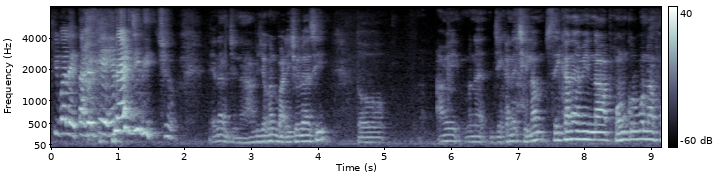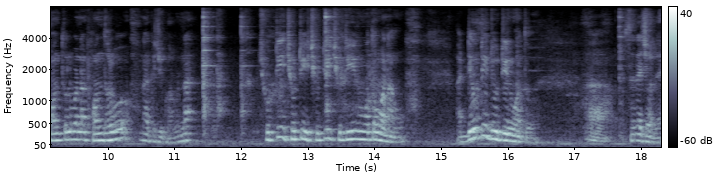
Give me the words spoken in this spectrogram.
কি বলে তাদেরকে এনার্জি দিচ্ছ। এনার্জি না। আমি যখন বাড়ি চলে আসি তো আমি মানে যেখানে ছিলাম সেখানে আমি না ফোন করব না ফোন তুলবো না ফোন ধরবো না কিছু করব না ছুটি ছুটি ছুটি ছুটির মতো বানাবো আর ডিউটি ডিউটির মতো সেটাই চলে।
